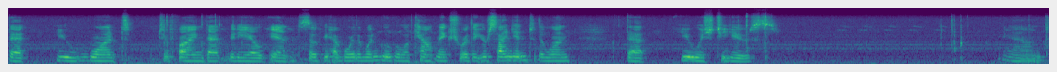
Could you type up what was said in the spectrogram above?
that you want to find that video in. So if you have more than one Google account, make sure that you're signed in to the one that you wish to use. And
